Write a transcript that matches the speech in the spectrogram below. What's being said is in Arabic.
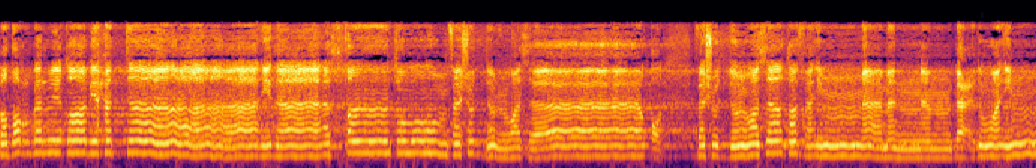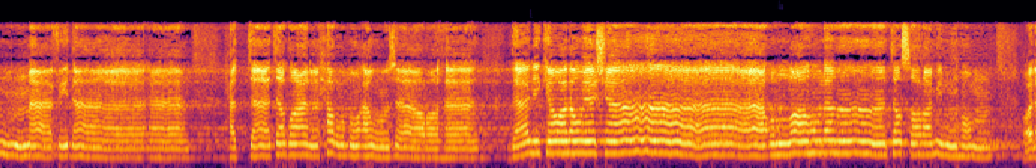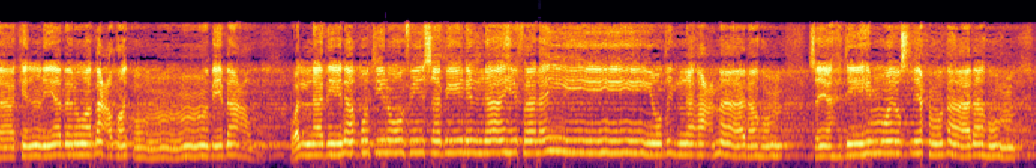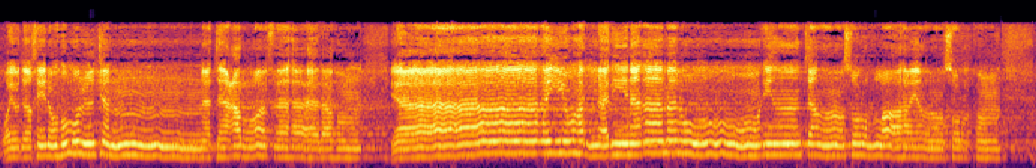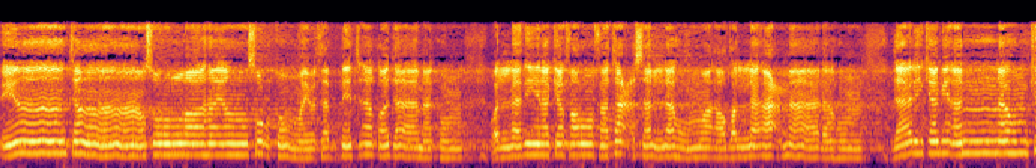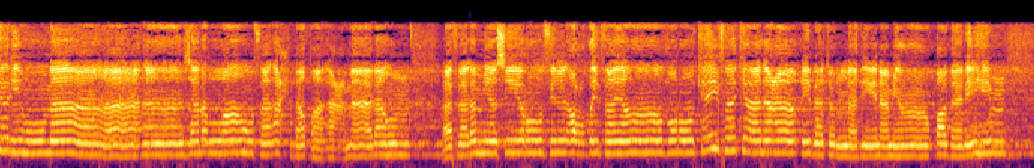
فضرب الرقاب حتى إذا أثخنتموهم فشدوا الوثاق فشدوا الوثاق فإما منا بعد وإما فداء حتى تضع الحرب أوزارها. ذلك ولو يشاء الله لانتصر منهم. ولكن ليبلو بعضكم ببعض والذين قتلوا في سبيل الله فلن يضل أعمالهم سيهديهم ويصلح بالهم ويدخلهم الجنة عرفها لهم يا أيها الذين آمنوا إن تنصروا الله ينصركم إن تنصروا الله ينصركم ويثبت أقدامكم والذين كفروا فتعسا لهم وأضل أعمالهم ذلك بأنهم كرهوا ما أنزل الله فأحبط أعمالهم أفلم يسيروا في الأرض فينظروا كيف كان عاقبة الذين من قبلهم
